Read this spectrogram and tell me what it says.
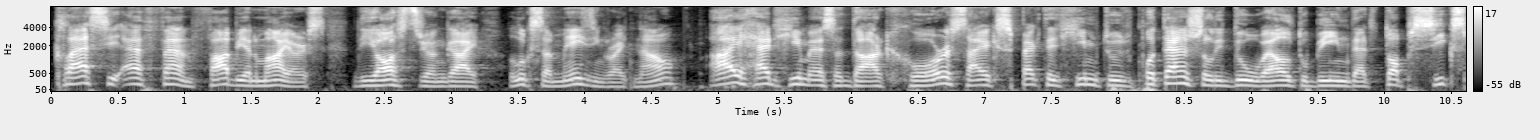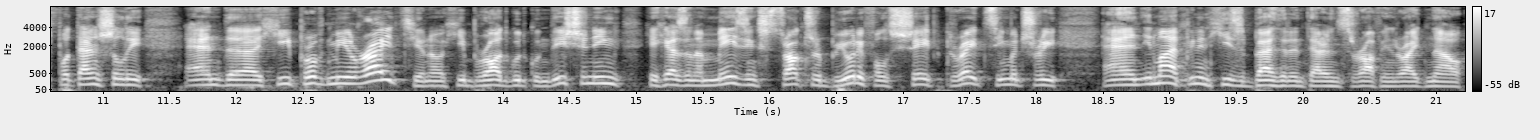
Classy FM Fabian Mayers, the Austrian guy, looks amazing right now. I had him as a dark horse. I expected him to potentially do well, to be in that top six potentially, and uh, he proved me right. You know, he brought good conditioning. He has an amazing structure, beautiful shape, great symmetry, and in my opinion, he's better than Terence Ruffin right now.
